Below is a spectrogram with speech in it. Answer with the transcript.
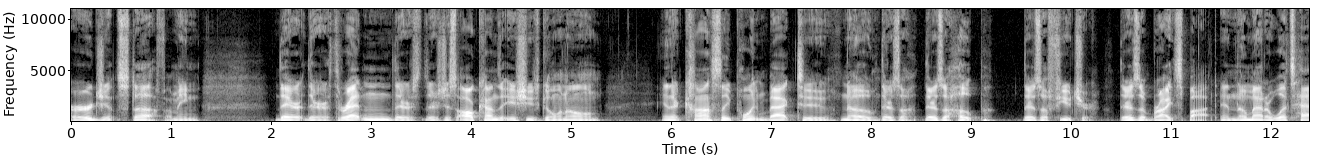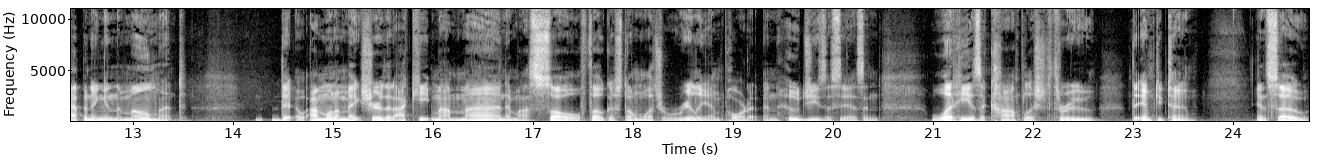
urgent stuff. I mean, they're they're threatened. There's there's just all kinds of issues going on, and they're constantly pointing back to no. There's a there's a hope. There's a future. There's a bright spot, and no matter what's happening in the moment, I'm going to make sure that I keep my mind and my soul focused on what's really important and who Jesus is and what he has accomplished through the empty tomb. And so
